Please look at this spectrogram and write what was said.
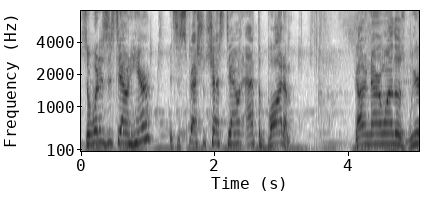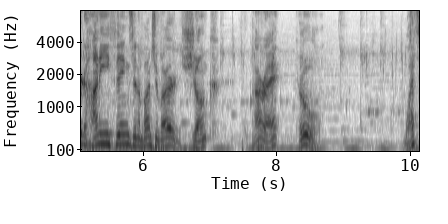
so what is this down here? It's a special chest down at the bottom. Got another one of those weird honey things and a bunch of other junk. All right, cool. What?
